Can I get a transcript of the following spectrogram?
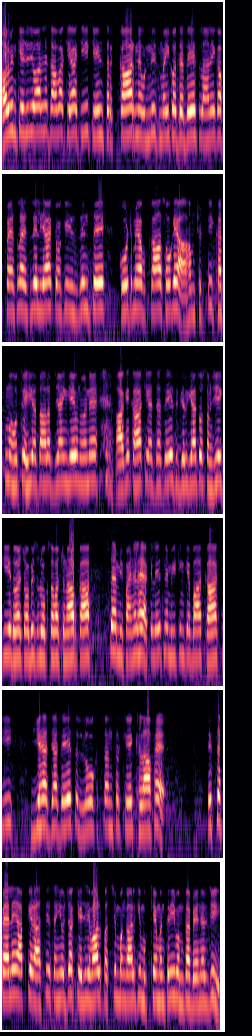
अरविंद केजरीवाल ने दावा किया कि केंद्र सरकार ने 19 मई को अध्यादेश लाने का फैसला इसलिए लिया क्योंकि इस दिन से कोर्ट में अवकाश हो गया, हम छुट्टी खत्म होते ही अदालत जाएँगे। उन्होंने आगे कहा कि अध्यादेश गिर गया तो समझिए कि ये 2024 लोकसभा चुनाव का सेमीफाइनल है। अखिलेश ने मीटिंग के बाद कहा कि यह अध्यादेश लोकतंत्र के खिलाफ है। इससे पहले आपके राष्ट्रीय संयोजक केजरीवाल, पश्चिम बंगाल की मुख्यमंत्री ममता बनर्जी,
